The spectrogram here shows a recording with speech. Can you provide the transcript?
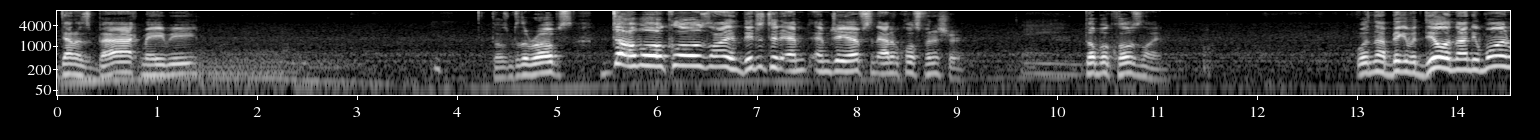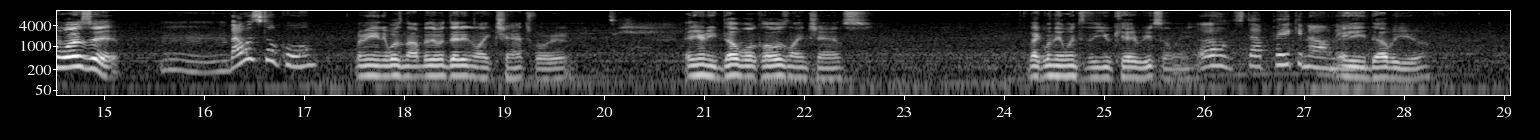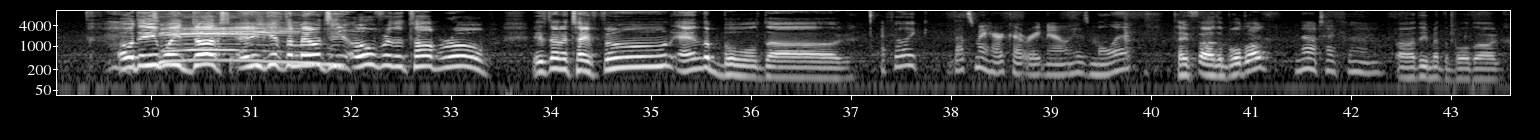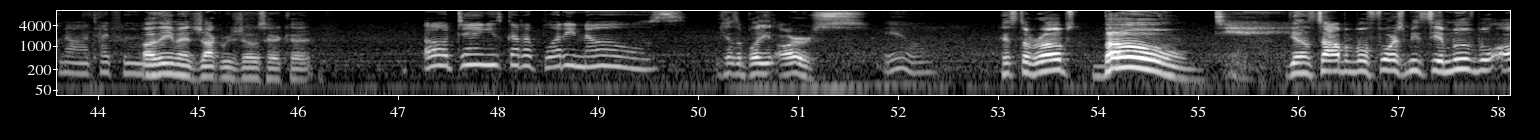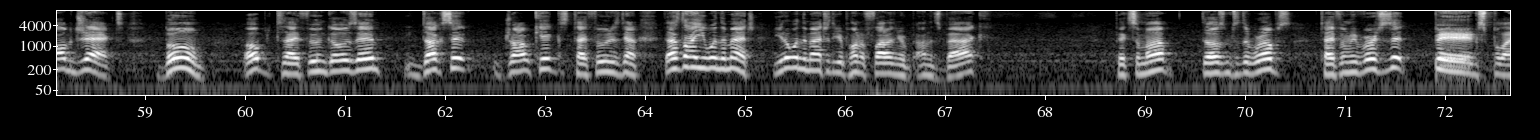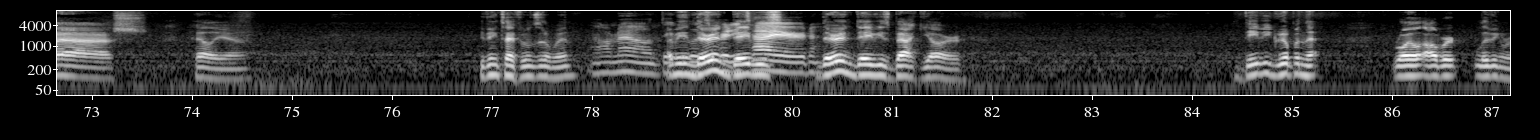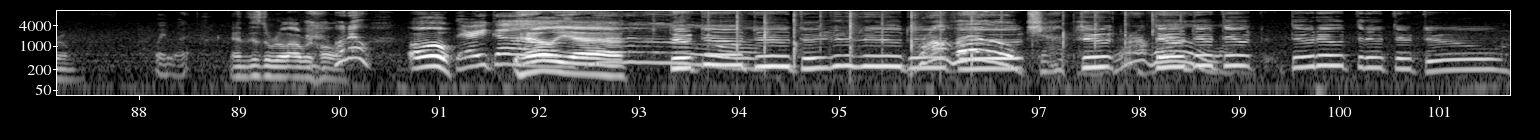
Down his back, maybe. Throws him to the ropes. Double clothesline. They just did M- MJF's and Adam Cole's finisher. Dang. Double clothesline. Wasn't that big of a deal in '91, was it? Mm, that was still cool. I mean, it was not, but they didn't like chance for it. And you need double clothesline chance. Like when they went to the UK recently. Oh, stop picking on me. AEW. Oh, Davey Boy ducks, and he gets the mountie over the top rope. It's done a typhoon and the bulldog. I feel like that's my haircut right now. His mullet. Typh- uh, the bulldog? No, typhoon. Oh, I think you meant the bulldog. No, typhoon. Oh, I think you meant Jacques Rougeau's haircut. oh, dang, he's got a bloody nose. He has a bloody arse. Ew. Hits the ropes. Boom! The unstoppable force meets the immovable object. Boom! Oh, Typhoon goes in. Ducks it. Drop kicks. Typhoon is down. That's not how you win the match. You don't win the match with your opponent flat on your on its back. Picks him up. Throws him to the ropes. Typhoon reverses it. Big splash. Hell yeah. You think Typhoon's gonna win? I don't know. I mean, they're in Davies. tired. They're in Davy's backyard. Davy grew up in the Royal Albert living room, Wait, what? and this is the Royal Albert Hall. Oh no! Oh, There you go. hell yeah! Woo. Do do do do do do do. Bravo! Jump. Do Bravo. do do do do do do do do.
